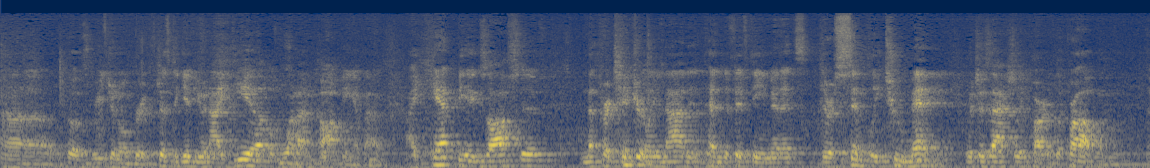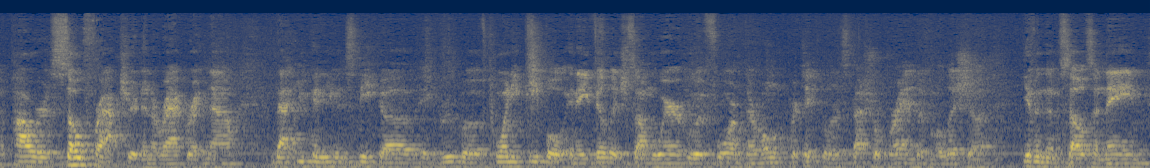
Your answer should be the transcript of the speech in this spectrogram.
uh, those regional groups, just to give you an idea of what I'm talking about. I can't be exhaustive, particularly not in 10 to 15 minutes. There's simply too many, which is actually part of the problem. The power is so fractured in Iraq right now that you can even speak of a group of 20 people in a village somewhere who have formed their own particular special brand of militia, given themselves a name,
